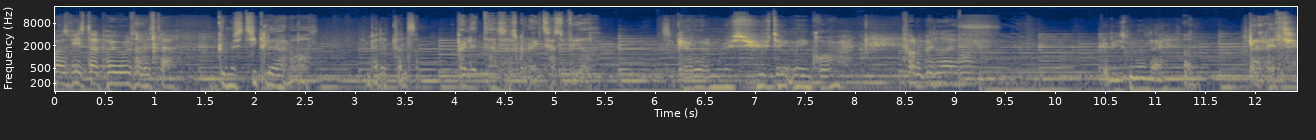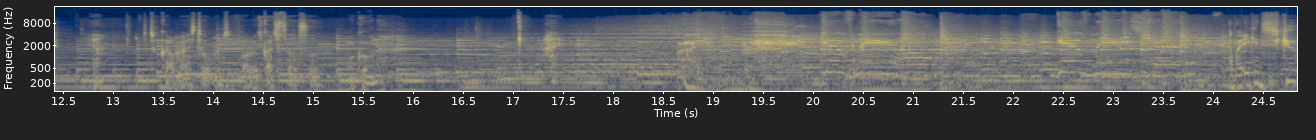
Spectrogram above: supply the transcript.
Også vise dig et par øvelser, hvis der er. Gymnastiklærer eller hvad? Balletdanser. Balletdanser skal du ikke tatoveret. Så kan du alle mulige syge ting med din krop. Får du billeder i hovedet? Kan du vise mig noget en dag? Ballet. Ja. Hvis du kommer i stolen, så får du et godt sted at sidde. Og gående. Hej. Strength. Der var ikke en skid,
